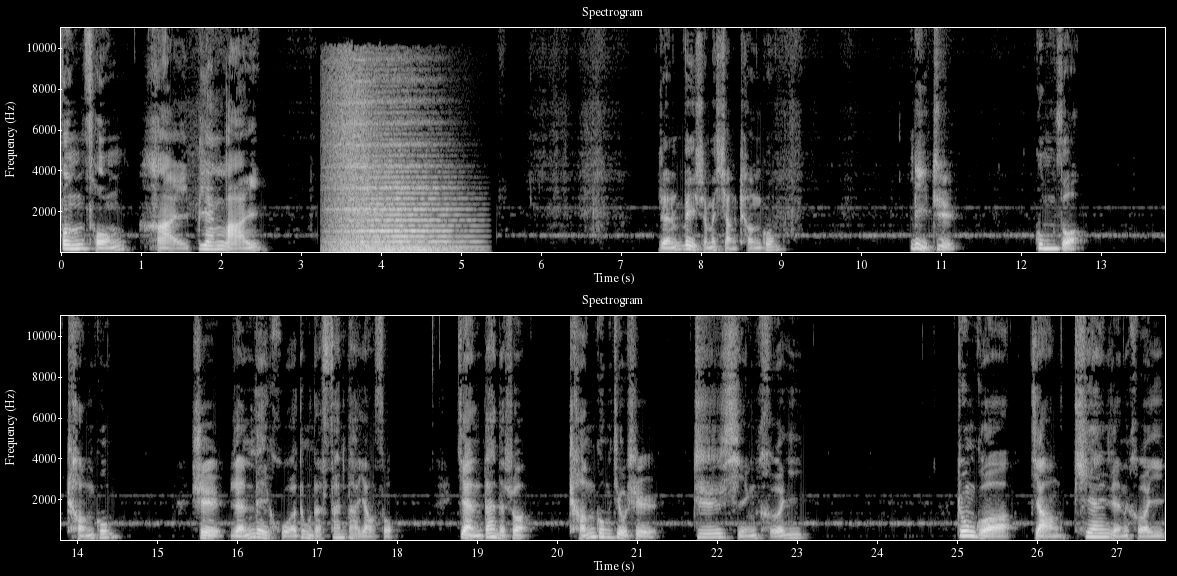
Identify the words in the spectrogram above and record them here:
风从海边来。人为什么想成功？励志、工作、成功，是人类活动的三大要素。简单的说，成功就是知行合一。中国讲天人合一。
